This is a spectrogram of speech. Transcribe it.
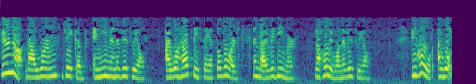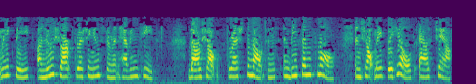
Fear not, thou worm, Jacob, and ye men of Israel. I will help thee, saith the Lord, and thy Redeemer, the Holy One of Israel. Behold, I will make thee a new sharp threshing instrument having teeth. Thou shalt thresh the mountains, and beat them small, and shalt make the hills as chaff.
